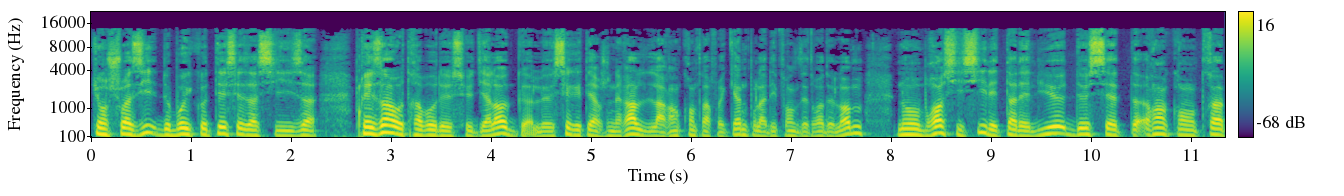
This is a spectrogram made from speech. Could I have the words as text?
qui ont choisi de boycotter ces assises. Présent aux travaux de ce dialogue, le secrétaire général de la rencontre africaine pour la défense des droits de l'homme nous brosse ici l'état des lieux de cette rencontre.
